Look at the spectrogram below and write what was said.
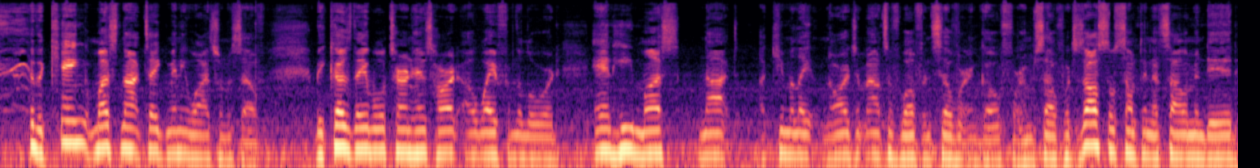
the king must not take many wives from himself, because they will turn his heart away from the Lord, and he must not accumulate large amounts of wealth and silver and gold for himself, which is also something that Solomon did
